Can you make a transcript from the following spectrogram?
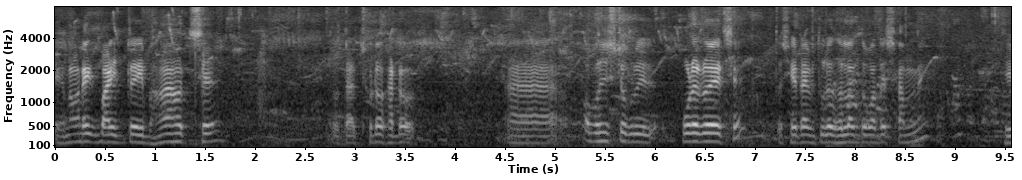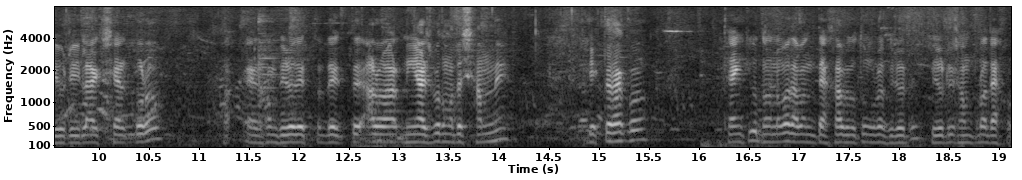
এখানে অনেক বাড়িটাই ভাঙা হচ্ছে। তো তার ছোটোখাটো অবশিষ্টগুলি পড়ে রয়েছে। তো সেটা আমি তুলে ধরলাম তোমাদের সামনে। ভিডিওটি লাইক শেয়ার করো। এরকম ভিডিও দেখতে দেখতে আরও নিয়ে আসব তোমাদের সামনে। দেখতে থাকো। থ্যাংক ইউ ধন্যবাদ, এবং দেখা হবে নতুন কোনো ভিডিওতে ভিডিওটি সম্পূর্ণ দেখো।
